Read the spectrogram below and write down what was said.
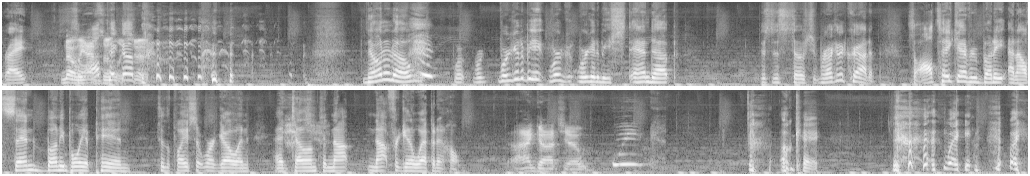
right? no, So we I'll absolutely pick up- should. No, no, no. we're, we're, we're gonna be we're, we're gonna be stand up. This is so we're not gonna crowd him. So I'll take everybody and I'll send Bunny Boy a pin to the place that we're going and tell him to not not forget a weapon at home. I got you. Wink. Okay. wait, wait.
